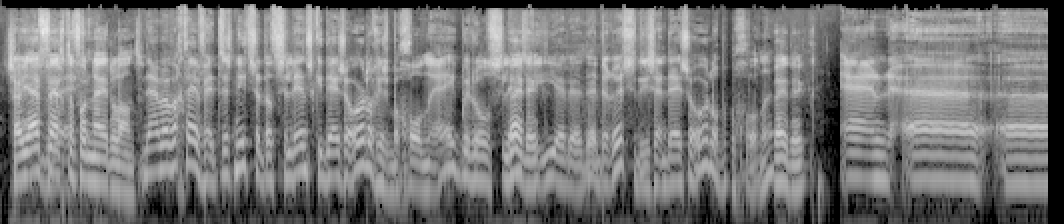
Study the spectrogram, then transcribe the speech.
zou jij vechten voor Nederland? Nee, maar wacht even. Het is niet zo dat Zelensky deze oorlog is begonnen. Hè? Ik bedoel, Zelensky, hier, de, de, Russen die zijn deze oorlog begonnen. Weet ik. En uh, uh,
